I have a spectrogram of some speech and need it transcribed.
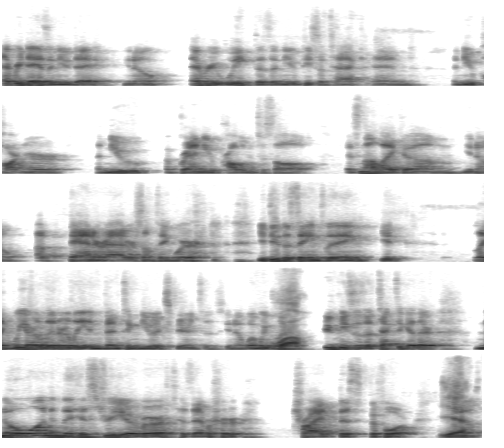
every day is a new day you know every week there's a new piece of tech and a new partner, a new, a brand new problem to solve. It's not like, um, you know, a banner ad or something where you do the same thing. You, like we are literally inventing new experiences. You know, when we put wow. two pieces of tech together, no one in the history of Earth has ever tried this before. Yeah, you know?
